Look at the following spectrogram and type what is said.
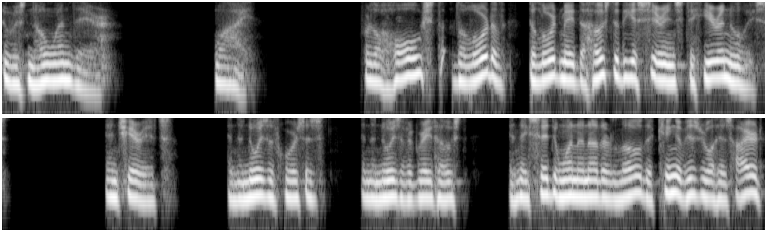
There was no one there. Why? For the host, the Lord of the Lord made the host of the Assyrians to hear a noise, and chariots, and the noise of horses, and the noise of a great host. And they said to one another, Lo, the king of Israel has hired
